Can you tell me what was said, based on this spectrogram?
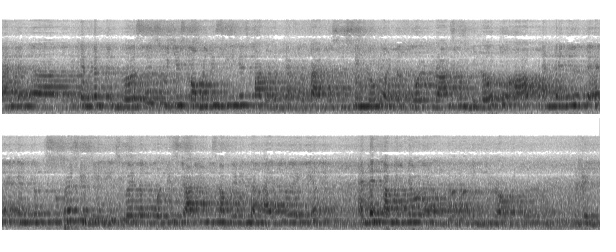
then uh, epicanthal inversus, which is commonly seen as part of the blepharophimosis syndrome, where the fold runs from below to up, and then you have the epicanthal supraciliaris, where the fold is starting somewhere in the eyebrow area and then coming down along the interorbital ring.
